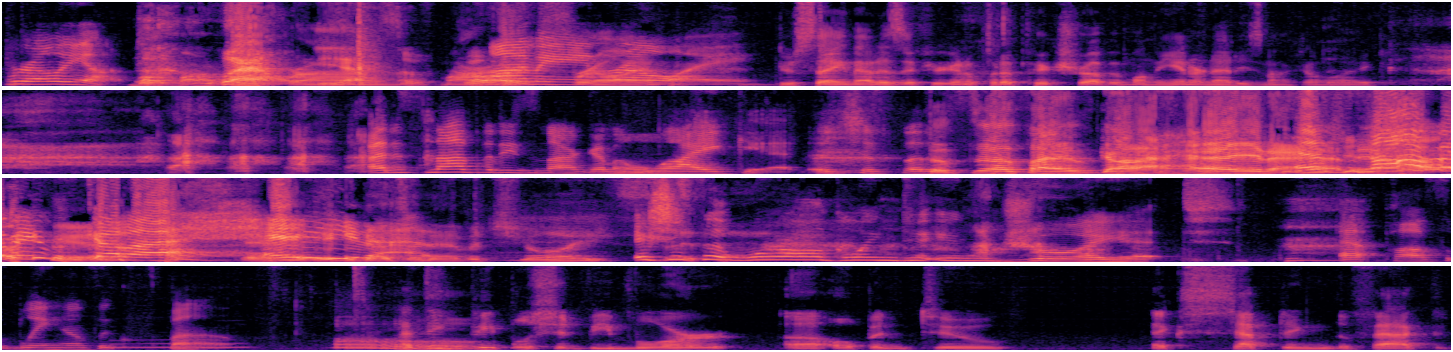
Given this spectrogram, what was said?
brilliant. Well, Mark Well, Brown, yes, of course. I mean, Brown. really. You're saying that as if you're going to put a picture of him on the internet. He's not going to like. And it's not that he's not gonna like it. It's just that it's, It's just that he's gonna hate it. it's not that he's Yeah. gonna And he hate doesn't it. have a choice. It's just that we're all going to enjoy it at possibly his expense. I think people should be more uh, open to accepting the fact that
